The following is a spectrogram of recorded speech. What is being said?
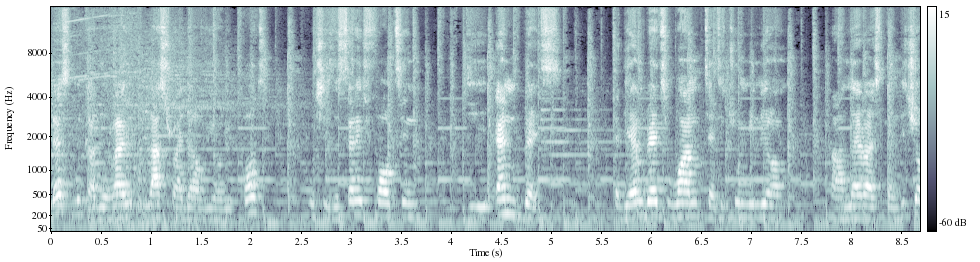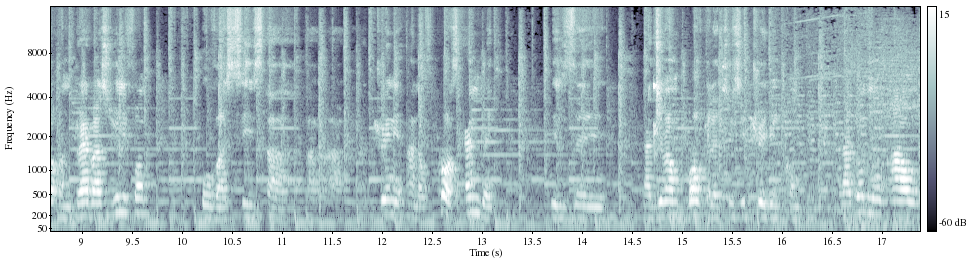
let's look at the right, last rider of your report, which is the Senate faulting the NBET. The NBET 132 million uh, naira expenditure on drivers' uniform overseas uh, uh, uh, training, and of course, NBET is the Nigerian Bulk Electricity Trading Company. And I don't know how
